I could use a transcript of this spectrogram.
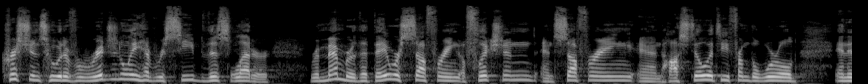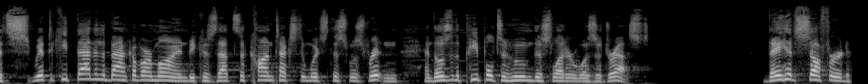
Christians who would have originally have received this letter, remember that they were suffering affliction and suffering and hostility from the world. And it's, we have to keep that in the back of our mind because that's the context in which this was written. And those are the people to whom this letter was addressed. They had suffered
